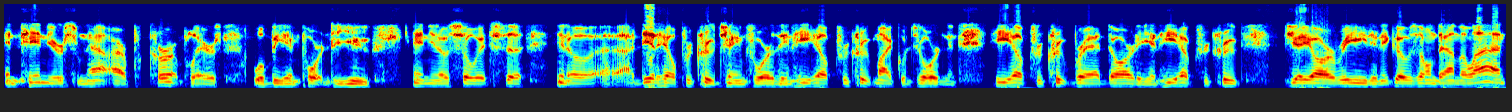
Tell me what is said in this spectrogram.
and 10 years from now, our current players will be important to you. And, you know, so it's, uh, you know, I did help recruit James Worthy, and he helped recruit Michael Jordan, and he helped recruit Brad Daugherty, and he helped recruit J.R. Reid, and it goes on down the line.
